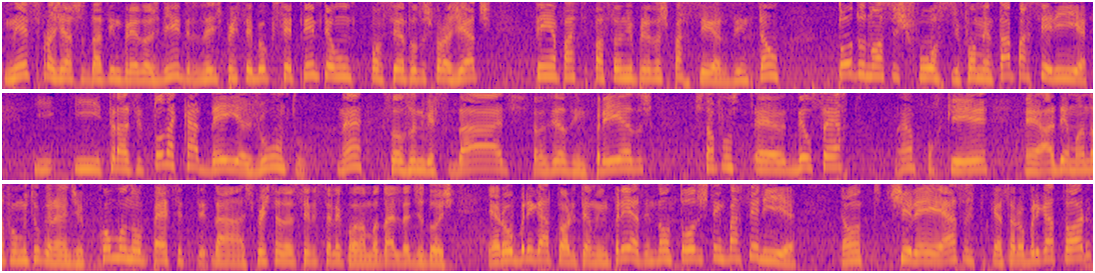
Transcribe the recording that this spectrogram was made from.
Nesses projetos das empresas líderes, a gente percebeu que 71% dos projetos têm a participação de empresas parceiras. Então, todo o nosso esforço de fomentar a parceria e, e trazer toda a cadeia junto, né, que são as universidades, trazer as empresas, está, é, deu certo. Né, porque é, a demanda foi muito grande. Como no PST, das prestadoras de serviço telecom, na modalidade 2, era obrigatório ter uma empresa, então todos têm parceria. Então tirei essas porque essa era obrigatório,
